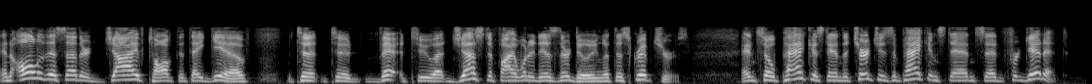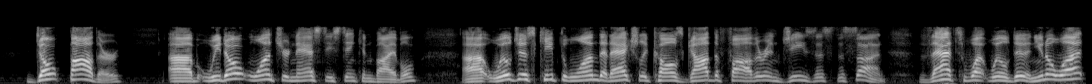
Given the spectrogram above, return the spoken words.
and all of this other jive talk that they give to to to uh, justify what it is they're doing with the scriptures. And so Pakistan, the churches in Pakistan said, forget it. Don't bother. Uh, we don't want your nasty, stinking Bible. Uh, we'll just keep the one that actually calls God the Father and Jesus the Son. That's what we'll do. And you know what?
